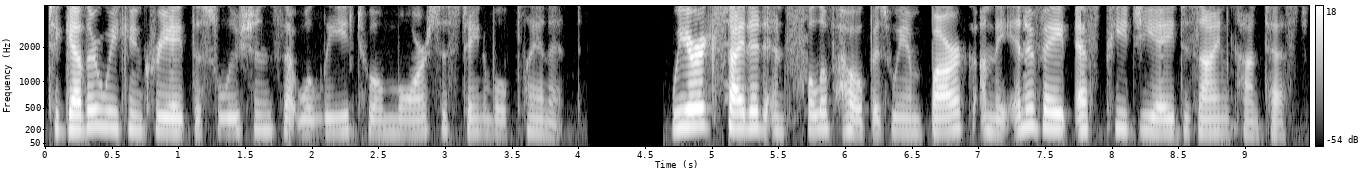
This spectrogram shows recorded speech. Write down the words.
Together we can create the solutions that will lead to a more sustainable planet. We are excited and full of hope as we embark on the Innovate FPGA Design Contest,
